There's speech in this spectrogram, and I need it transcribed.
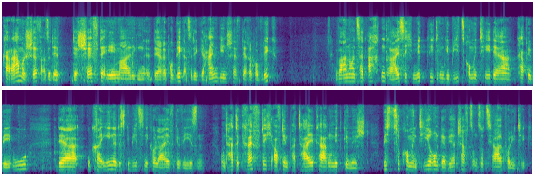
Karameschew, also der, der Chef der ehemaligen äh, der Republik, also der Geheimdienstchef der Republik, war 1938 Mitglied im Gebietskomitee der KPBU der Ukraine des Gebiets Nikolaev gewesen und hatte kräftig auf den Parteitagen mitgemischt bis zur Kommentierung der Wirtschafts- und Sozialpolitik.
